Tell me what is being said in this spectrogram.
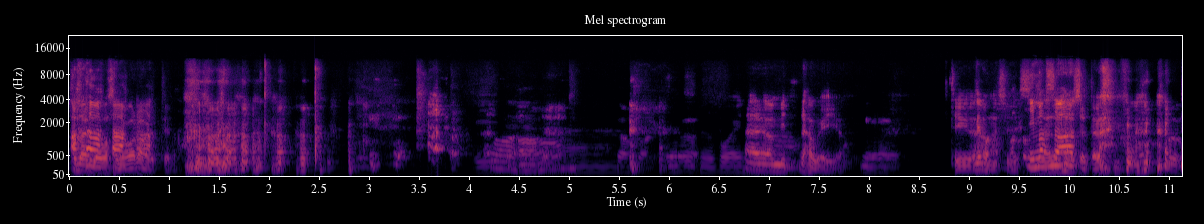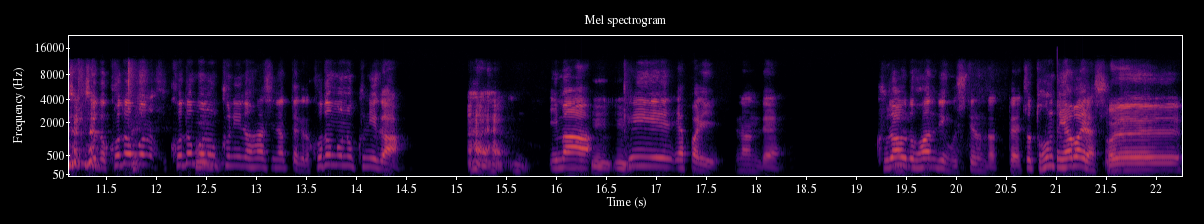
隣のおばさんに 笑われてる。すごいな。あれは見た方がいいようんっていう話です。でも今さ子供の子供の国の話になったけど、子供の国がはいはい。今、うんうん経営やっぱりなんで、クラウドファンディングしてるんだって、ちょっと本当にやばいらしい。えー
